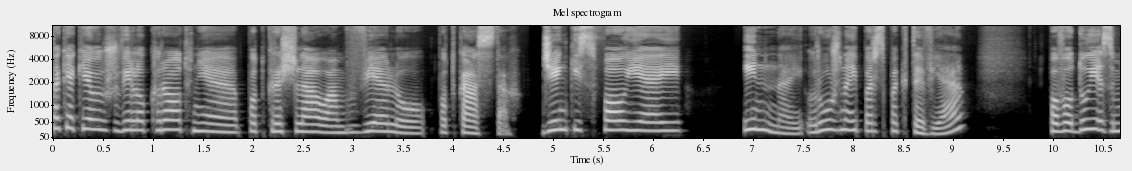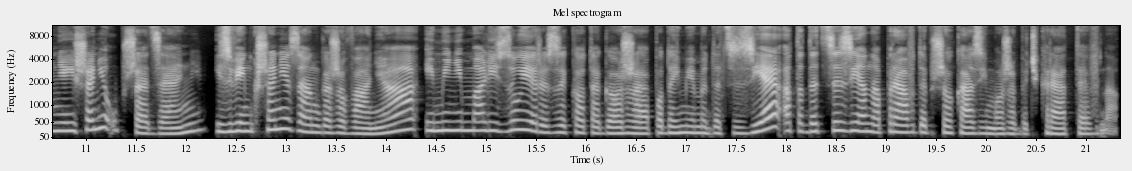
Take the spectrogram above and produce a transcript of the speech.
tak jak ja już wielokrotnie podkreślałam w wielu podcastach, dzięki swojej innej, różnej perspektywie, powoduje zmniejszenie uprzedzeń i zwiększenie zaangażowania i minimalizuje ryzyko tego, że podejmiemy decyzję, a ta decyzja naprawdę przy okazji może być kreatywna.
